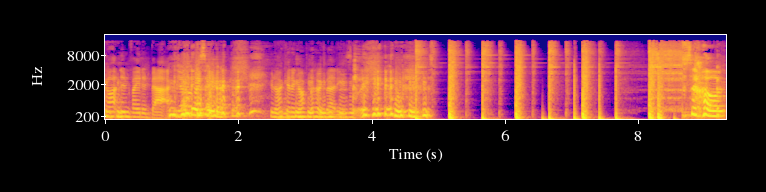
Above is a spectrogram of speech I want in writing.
gotten invited back. You're not getting off the hook that easily. So,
